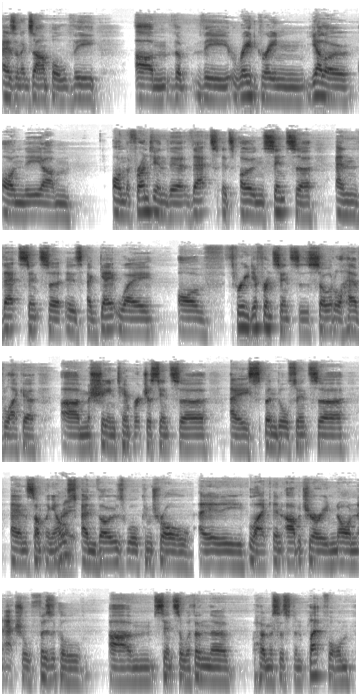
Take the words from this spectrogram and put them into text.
as an example, the um, the the red, green, yellow on the um, on the front end there, that's its own sensor, and that sensor is a gateway of three different sensors. So it'll have like a, a machine temperature sensor, a spindle sensor, and something else, Right. and those will control a like an arbitrary, non-actual physical um, sensor within the Home Assistant platform,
